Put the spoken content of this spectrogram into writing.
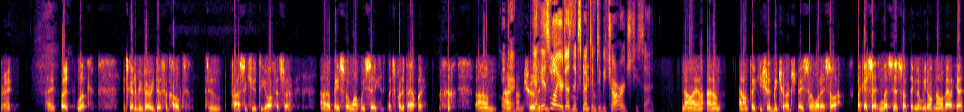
Right. Right. But look, it's going to be very difficult to prosecute the officer uh, based on what we see. Let's put it that way. Um, Okay. I, I'm sure Yeah, his he's- lawyer doesn't expect him to be charged. He said. No, I, I don't. I don't think he should be charged based on what I saw. Like I said, unless there's something that we don't know about yet,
